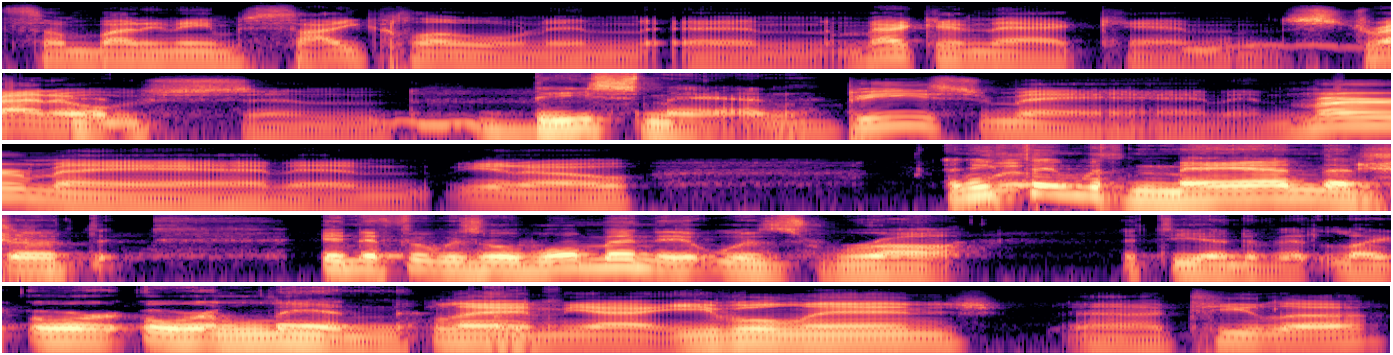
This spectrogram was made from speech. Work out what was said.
somebody named Sy-Klone and and Mekaneck and Stratos and Beastman. Beastman and Merman and you know Anything with man that's a, and if it was a woman, it was Ra at the end of it, like or or Lynn. Lynn, Like, yeah, Evil Lynn, uh, Teela.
